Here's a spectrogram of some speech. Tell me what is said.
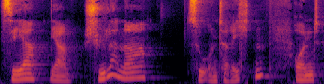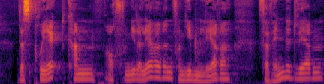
sehr ja, schülernah zu unterrichten. Und das Projekt kann auch von jeder Lehrerin, von jedem Lehrer verwendet werden.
